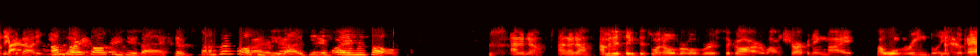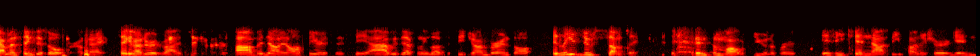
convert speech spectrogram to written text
think about it. You Tom want Bernthal can do that. Tom Bernthal can do Spider-Man that. It's the same same way. result. I don't know. I don't know. I'm gonna think this one over over a cigar while I'm sharpening my my Wolverine blade. Okay, I'm gonna think this over. Okay, take it under advisement. Um, but no, in all seriousness, see, I would definitely love to see Jon Bernthal at least do something in the Marvel universe. If he cannot be Punisher again,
